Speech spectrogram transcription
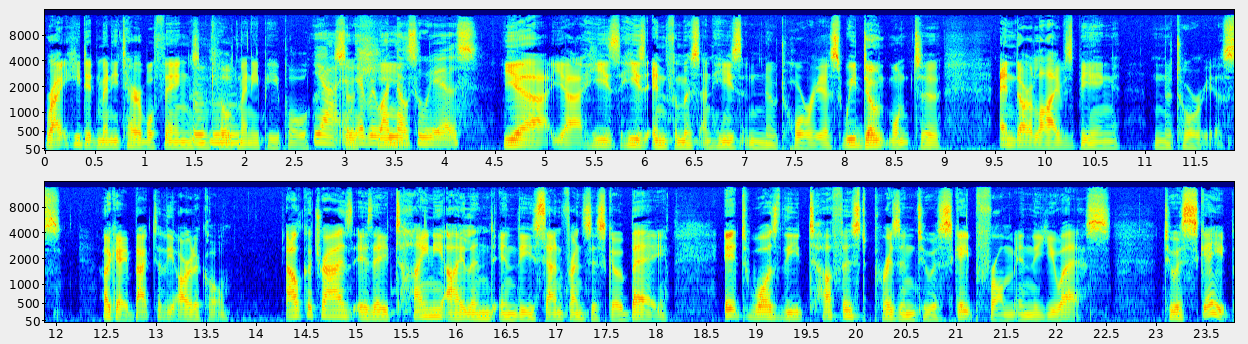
Right? He did many terrible things and killed many people. Mm-hmm. Yeah, So and everyone knows who he is. Yeah, yeah, he's he's infamous and he's notorious. We don't want to end our lives being notorious. Okay, back to the article. Alcatraz is a tiny island in the San Francisco Bay. It was the toughest prison to escape from in the US. To escape,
